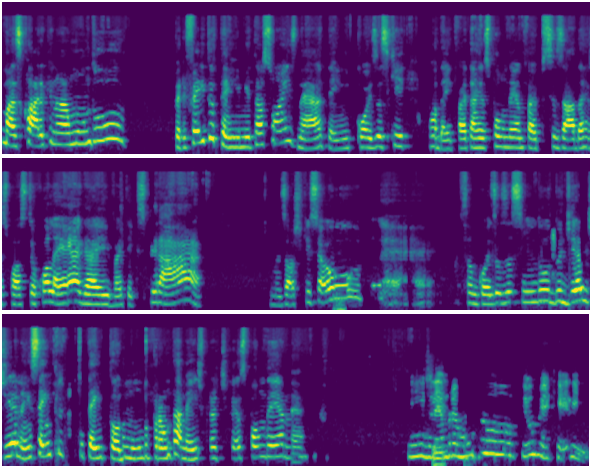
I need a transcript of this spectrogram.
mas claro que não é um mundo perfeito, tem limitações, né? Tem coisas que, pô, daí tu vai estar tá respondendo, vai precisar da resposta do teu colega e vai ter que esperar. Mas eu acho que isso é o. É, são coisas assim do, do dia a dia, nem sempre tu tem todo mundo prontamente para te responder, né? Sim, me Sim. lembra muito o filme aquele,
